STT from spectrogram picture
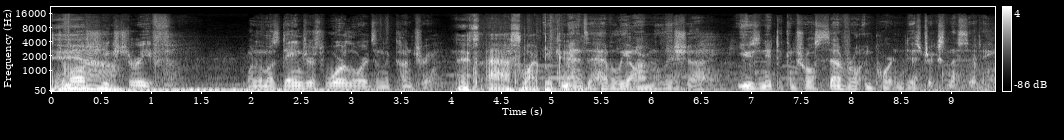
Jamal Sheikh Sharif, one of the most dangerous warlords in the country. This ass He commands a heavily armed militia, using it to control several important districts in the city,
